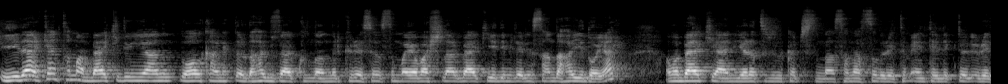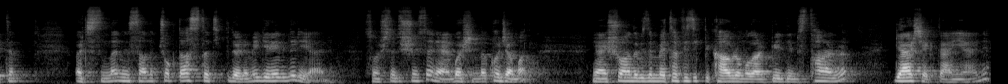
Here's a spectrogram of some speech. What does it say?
iyi derken tamam belki dünyanın doğal kaynakları daha güzel kullanılır, küresel ısınma yavaşlar, belki 7 milyar insan daha iyi doyar. Ama belki yani yaratıcılık açısından, sanatsal üretim, entelektüel üretim açısından insanlık çok daha statik bir döneme girebilir yani. Sonuçta düşünsene yani başında kocaman. Yani şu anda bizim metafizik bir kavram olarak bildiğimiz Tanrı gerçekten yani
